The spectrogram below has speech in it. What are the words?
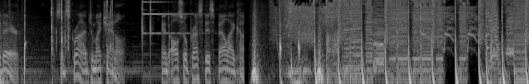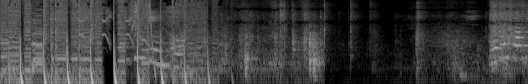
there. Subscribe to my channel. And also press this bell icon. Ganun sabi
